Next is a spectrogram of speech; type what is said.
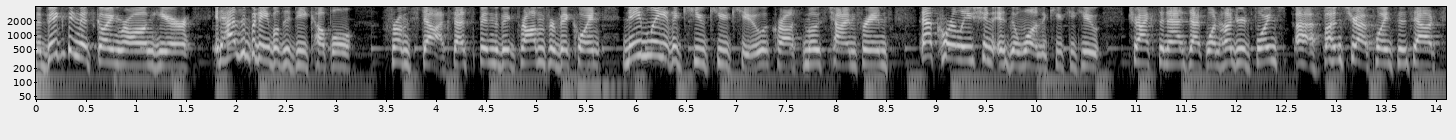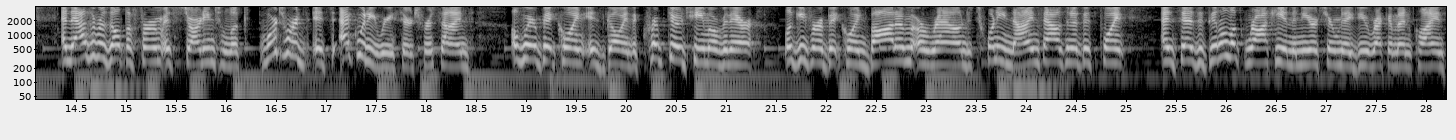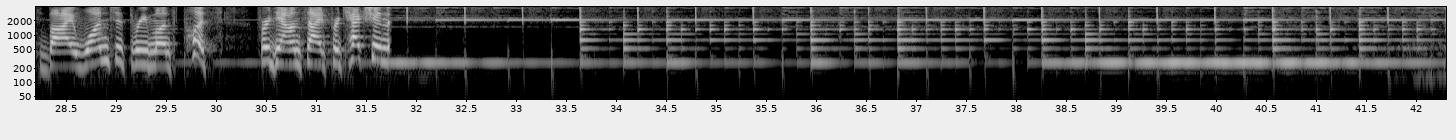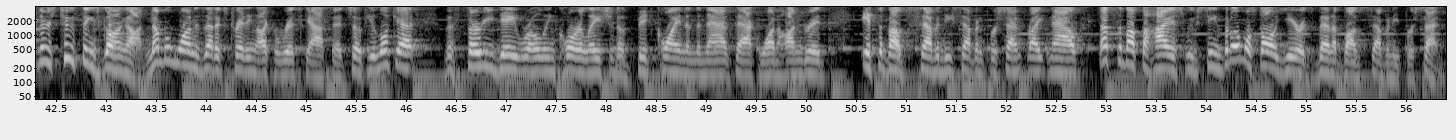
The big thing that's going wrong here, it hasn't been able to decouple from stocks. That's been the big problem for Bitcoin, namely the QQQ across most time frames. That correlation is a one. The QQQ tracks the Nasdaq 100. Uh, Fundstrat points this out, and as a result, the firm is starting to look more towards its equity research for signs of where Bitcoin is going. The crypto team over there looking for a Bitcoin bottom around 29,000 at this point and says it's going to look rocky in the near term. They do recommend clients buy one to three month puts for downside protection. There's two things going on. Number one is that it's trading like a risk asset. So if you look at the 30 day rolling correlation of Bitcoin and the NASDAQ 100, it's about 77% right now. That's about the highest we've seen, but almost all year it's been above 70%.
